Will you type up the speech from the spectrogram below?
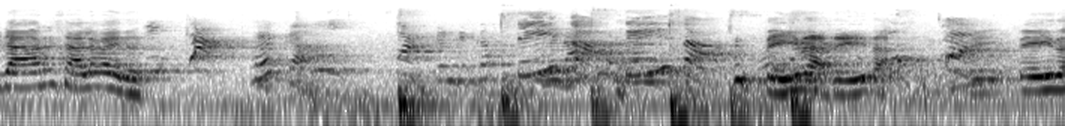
ഇത് ആരുടെ സ്ഥലമായത് തെയ്ത തെയ്ത തെയ്ത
